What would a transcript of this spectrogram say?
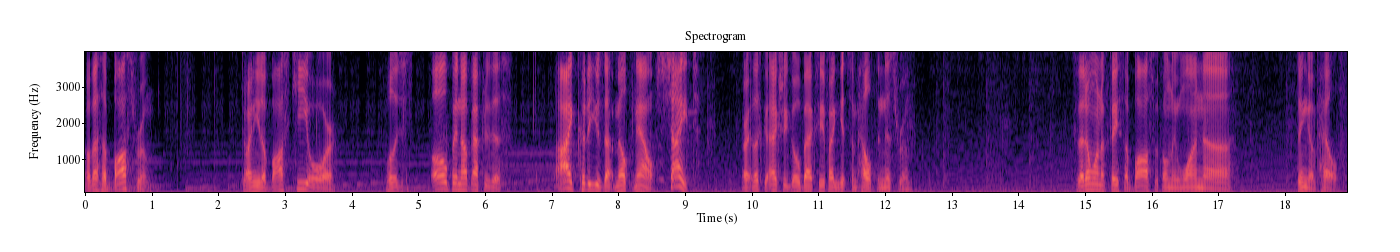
Oh, that's a boss room. Do I need a boss key or will it just open up after this? I could have used that milk now. Shite! Alright, let's go actually go back, see if I can get some health in this room. Because I don't want to face a boss with only one uh, thing of health.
